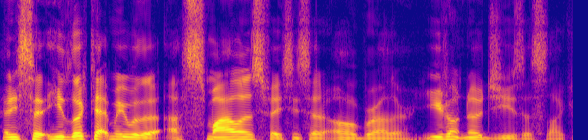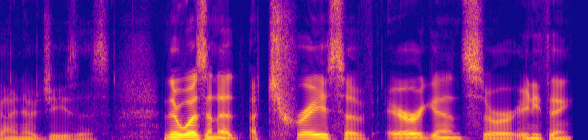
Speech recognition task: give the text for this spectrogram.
and he said he looked at me with a, a smile on his face. And he said, "Oh, brother, you don't know Jesus like I know Jesus." And there wasn't a, a trace of arrogance or anything.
